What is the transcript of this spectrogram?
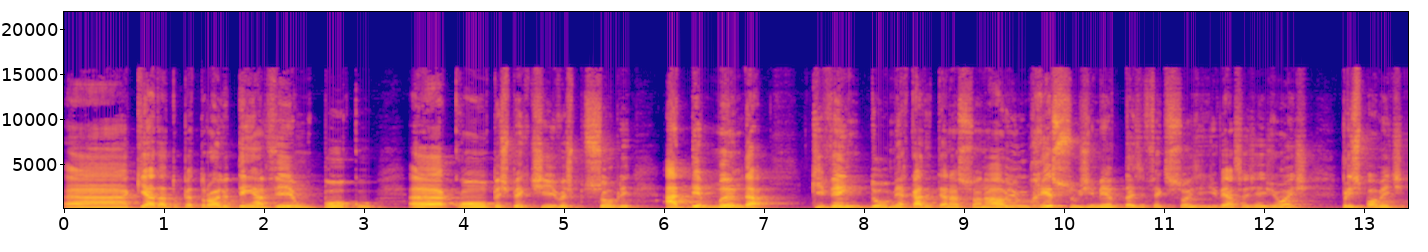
A queda do petróleo tem a ver um pouco uh, com perspectivas sobre a demanda que vem do mercado internacional e o ressurgimento das infecções em diversas regiões, principalmente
